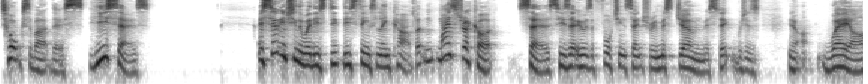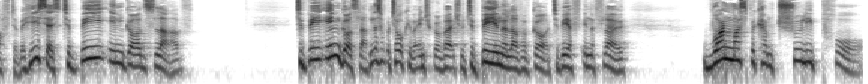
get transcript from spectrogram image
talks about this. He says, it's so interesting the way these, these things link up, but Meister Eckhart says, he's a, he was a 14th century German mystic, which is you know, way after, but he says to be in God's love, to be in God's love, and that's what we're talking about, integral virtue, to be in the love of God, to be in the flow, one must become truly poor.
